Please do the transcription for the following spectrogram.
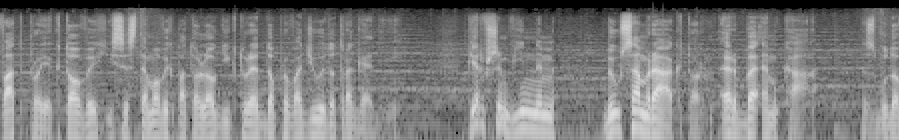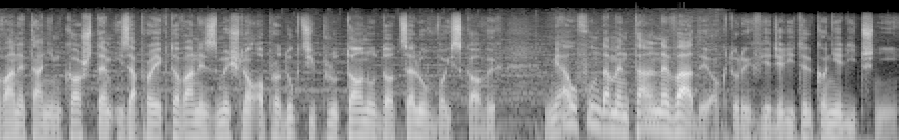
wad projektowych i systemowych patologii, które doprowadziły do tragedii. Pierwszym winnym był sam reaktor RBMK, zbudowany tanim kosztem i zaprojektowany z myślą o produkcji plutonu do celów wojskowych, miał fundamentalne wady, o których wiedzieli tylko nieliczni.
